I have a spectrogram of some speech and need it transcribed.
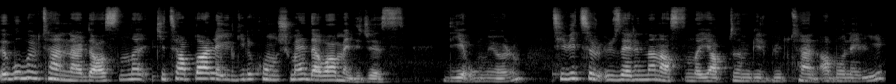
Ve bu bültenlerde aslında kitaplarla ilgili konuşmaya devam edeceğiz diye umuyorum. Twitter üzerinden aslında yaptığım bir bülten aboneliği.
